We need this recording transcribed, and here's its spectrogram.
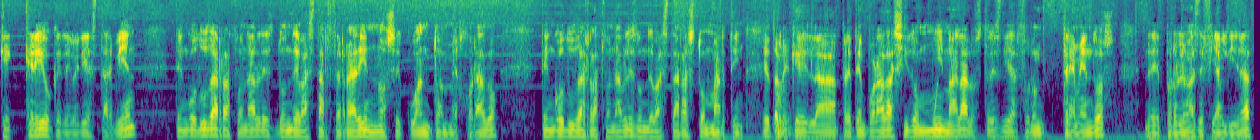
que creo que debería estar bien. Tengo dudas razonables dónde va a estar Ferrari, no sé cuánto han mejorado. Tengo dudas razonables dónde va a estar Aston Martin, Yo porque la pretemporada ha sido muy mala, los tres días fueron tremendos, de problemas de fiabilidad.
